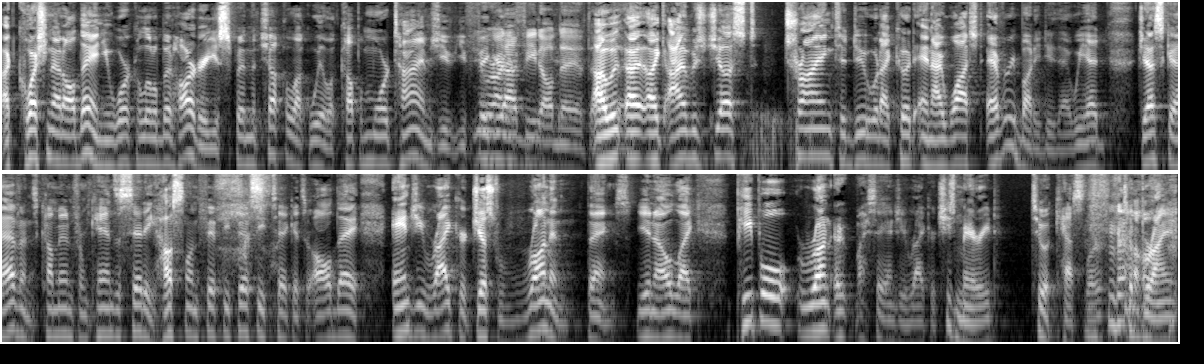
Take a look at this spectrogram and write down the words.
I question that all day, and you work a little bit harder. You spin the chuck-a-luck wheel a couple more times. You you You figure were on out your feet all day. I was. I, like I was just trying to do what I could, and I watched everybody do that. We had Jessica Evans come in from Kansas City, hustling 50-50 tickets all day. Angie Reichert just running things. You know, like people run. er, I say Angie Reichert. She's married to a Kessler, to Brian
